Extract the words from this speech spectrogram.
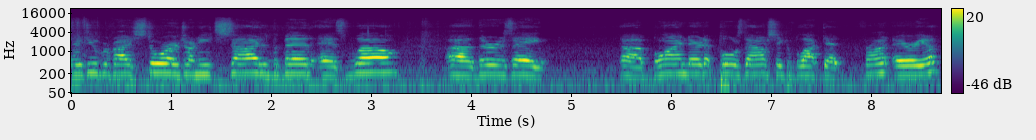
They do provide storage on each side of the bed as well. Uh, there is a uh, blind there that pulls down so you can block that front area.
